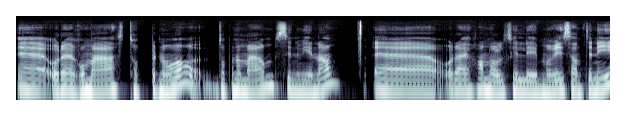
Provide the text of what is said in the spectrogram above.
Eh, Og det er Romain Toppen nå, og Merm sine viner. Eh, og de, han holder til i Marie Santini.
